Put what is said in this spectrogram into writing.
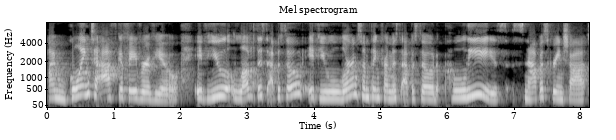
I'm going to ask a favor of you. If you loved this episode, if you learned something from this episode, please snap a screenshot,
